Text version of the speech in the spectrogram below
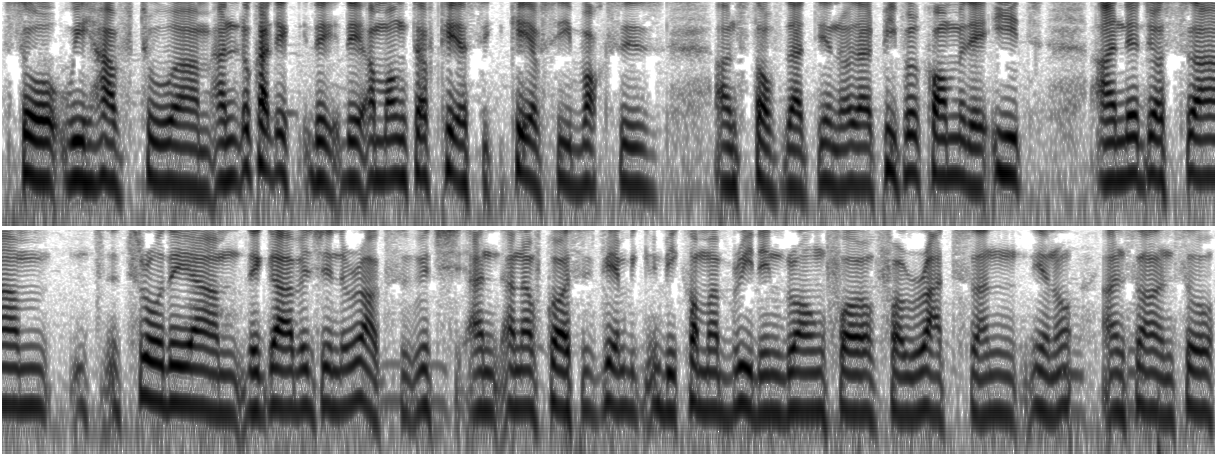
So we have to, um, and look at the the, the amount of KFC, KFC boxes and stuff that you know that people come and they eat and they just um, throw the um, the garbage in the rocks, which and, and of course it can become a breeding ground for, for rats and you know and so on. So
